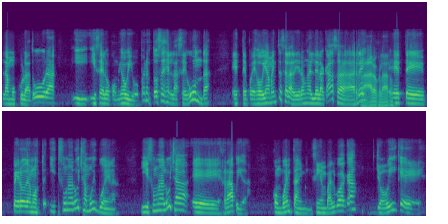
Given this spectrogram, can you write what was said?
la musculatura y, se lo comió vivo. Pero entonces en la segunda, este, pues obviamente se la dieron al de la casa, a Rey. Claro, claro. Este, pero demostró, hizo una lucha muy buena. Hizo una lucha eh, rápida con buen timing. Sin embargo, acá yo vi que,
